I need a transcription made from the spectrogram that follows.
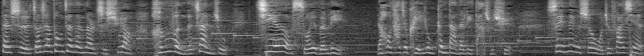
但是张三丰站在那儿只需要很稳的站住，接了所有的力，然后他就可以用更大的力打出去。所以那个时候我就发现，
